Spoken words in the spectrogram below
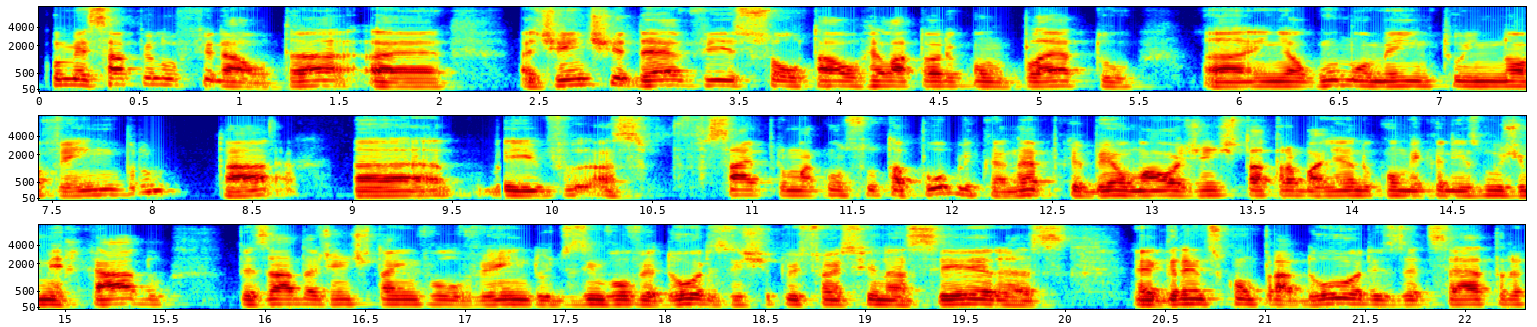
começar pelo final, tá? É, a gente deve soltar o relatório completo uh, em algum momento em novembro, tá? Uh, e as, sai para uma consulta pública, né? Porque bem ou mal a gente está trabalhando com mecanismos de mercado apesar da gente estar envolvendo desenvolvedores, instituições financeiras, é, grandes compradores, etc.,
